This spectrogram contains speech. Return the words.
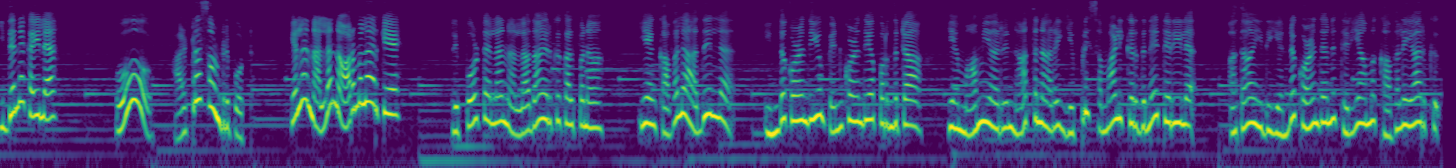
இதென்ன கையில? ஓ அல்ட்ராசவுண்ட் ரிப்போர்ட் எல்லாம் நல்லா நார்மலா இருக்கே. ரிப்போர்ட் எல்லாம் நல்லா தான் இருக்கு கல்பனா. என் கவலை அது இல்ல. இந்த குழந்தையும் பெண் குழந்தையா பிறந்துட்டா. என் மாமியாரு நாத்தனாரை எப்படி சமாளிக்கிறதுனே தெரியல. அதான் இது என்ன குழந்தைன்னு தெரியாம கவலையா இருக்கு.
